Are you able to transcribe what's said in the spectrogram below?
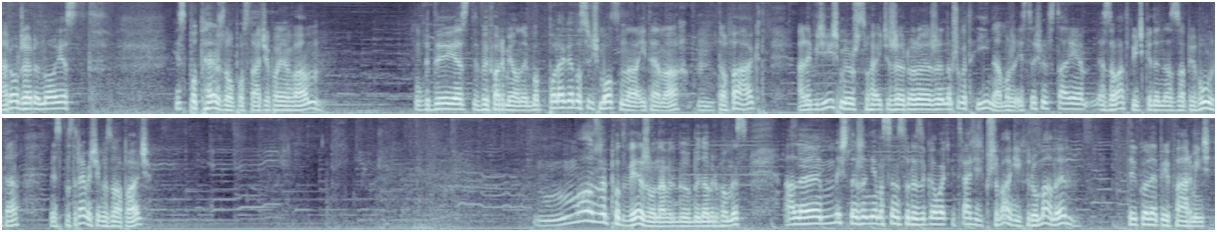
a Roger no jest, jest potężną postacią, powiem wam. Gdy jest wyfarmiony, bo polega dosyć mocno na itemach, mm, to fakt, ale widzieliśmy już, słuchajcie, że, że na przykład Ina może jesteśmy w stanie załatwić, kiedy nas złapie Vulta, więc postaramy się go złapać. Może pod wieżą nawet byłby dobry pomysł, ale myślę, że nie ma sensu ryzykować i tracić przewagi, którą mamy, tylko lepiej farmić.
